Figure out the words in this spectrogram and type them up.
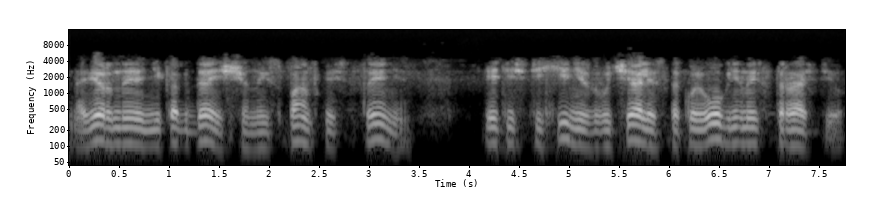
Наверное, никогда еще на испанской сцене эти стихи не звучали с такой огненной страстью,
